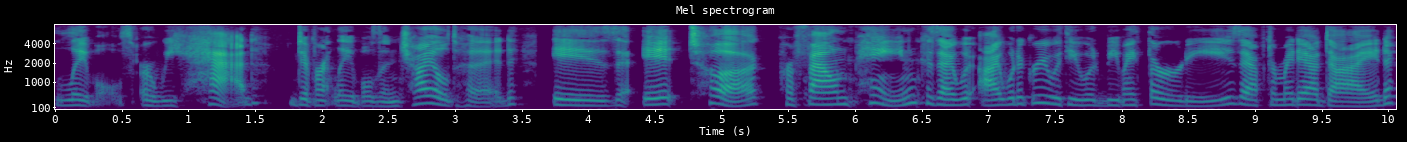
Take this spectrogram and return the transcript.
labels, or we had different labels in childhood, is it took profound pain, because I would I would agree with you, it would be my 30s after my dad died.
